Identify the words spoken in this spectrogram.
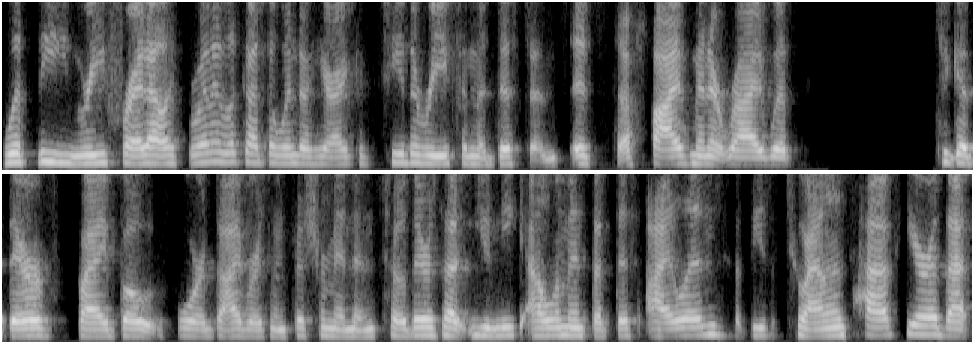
with the reef right out, like when I look out the window here, I could see the reef in the distance. It's a five minute ride with to get there by boat for divers and fishermen. And so there's that unique element that this island, that these two islands have here that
